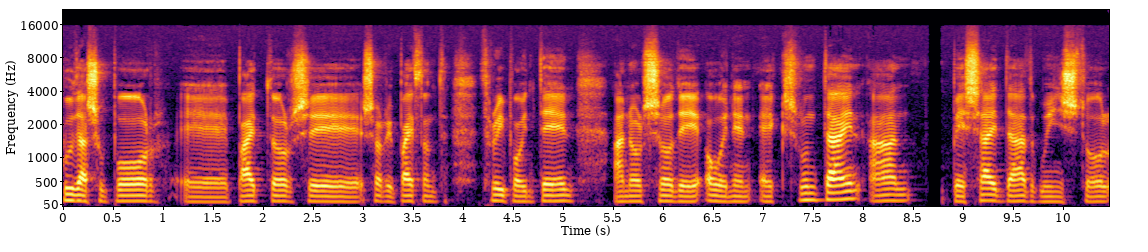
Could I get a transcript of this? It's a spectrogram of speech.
CUDA support, uh, PyTorch, uh, sorry, Python 3.10, and also the ONNX runtime and beside that we install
